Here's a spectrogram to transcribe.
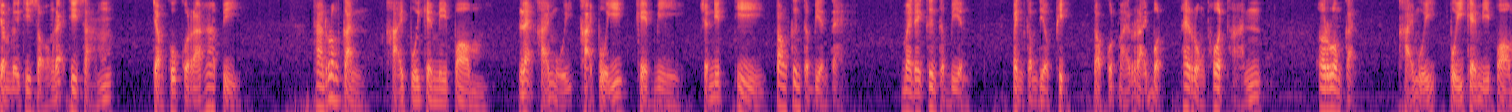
จำเลยที่ 2 และที่ 3 จำคุกคนละ5ปี ทานร่วมกันขายปุ๋ยเคมีปลอม และขายหมุยขายปุ๋ยเคมีชนิดที่ต้องขึ้นทะเบียนแต่ ไม่ได้ขึ้นทะเบียน เป็นกำเดียวผิดต่อกฎหมายหลายบทให้ลงโทษฐาน ร่วมกัน ขายหมุยปุ๋ยเคมีปลอม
